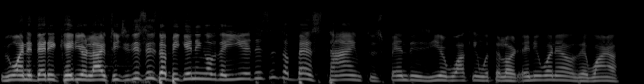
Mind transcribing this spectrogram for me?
You want to dedicate your life to Jesus. This is the beginning of the year. This is the best time to spend this year walking with the Lord. Anyone else that wanna,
